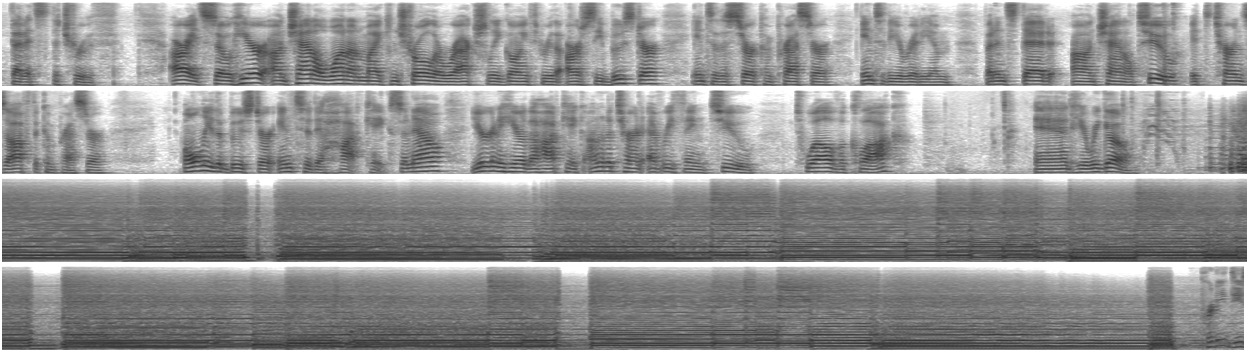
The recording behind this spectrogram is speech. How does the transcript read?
that it's the truth. All right, so here on channel one on my controller, we're actually going through the RC booster into the SUR compressor into the Iridium, but instead on channel two, it turns off the compressor, only the booster into the hotcake. So now you're gonna hear the hotcake. I'm gonna turn everything to 12 o'clock, and here we go.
